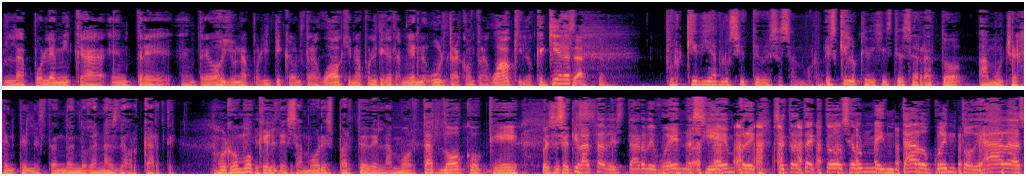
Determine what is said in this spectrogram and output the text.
la polémica entre, entre hoy una política ultra woke y una política también ultra contra woke y lo que quieras. Exacto ¿Por qué diablo siete veces amor? Es que lo que dijiste hace rato, a mucha gente le están dando ganas de ahorcarte. ¿Cómo que el desamor es parte del amor? ¿Estás loco o qué? Pues se trata de estar de buena siempre, se trata de que todo sea un mentado cuento de hadas.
